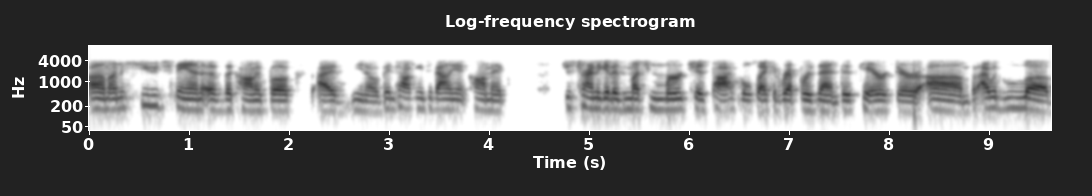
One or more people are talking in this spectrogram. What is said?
Um, I'm a huge fan of the comic books. I've, you know, been talking to Valiant Comics just trying to get as much merch as possible so I could represent this character. Um, but I would love,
